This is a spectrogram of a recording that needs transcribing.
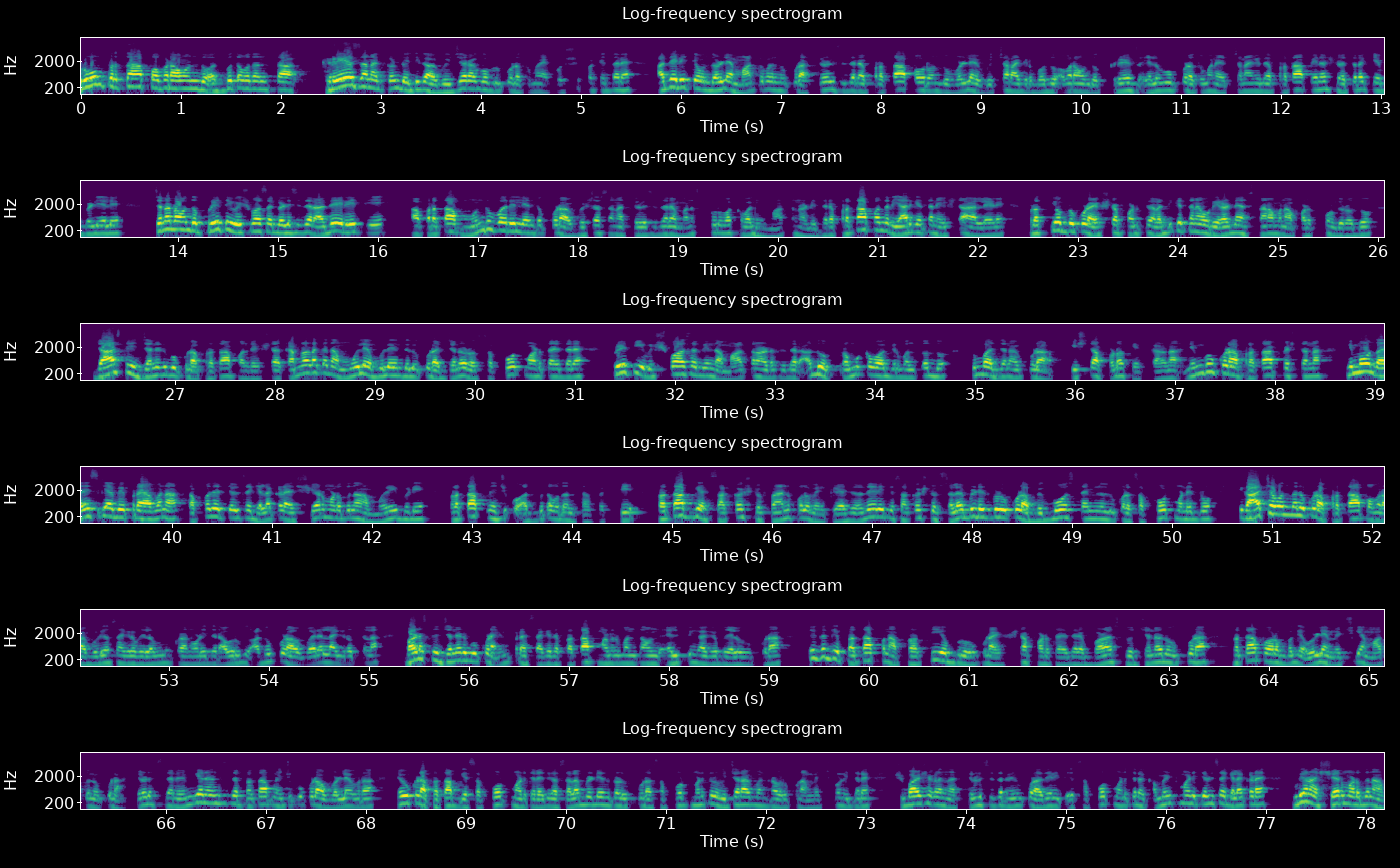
Drone Pratap ಅವರ ಒಂದು ಅದ್ಭುತವಾದಂತ craze ಅನ್ನ ಕಂಡು ಇದೀಗ ವಿಜಯರಾಘವ್ ಅವರು ಕೂಡ ತುಂಬಾನೇ ಖುಷಿ ಪಟ್ಟಿದ್ದಾರೆ ಅದೇ ರೀತಿ ಒಂದೊಳ್ಳೆ ಮಾತುಗಳನ್ನು ಕೂಡ ತಿಳಿಸಿದ್ದಾರೆ. ಪ್ರತಾಪ್ ಅವರ ಒಂದು ಒಳ್ಳೆ ವಿಚಾರ ಆಗಿರ್ಬೋದು, ಅವರ ಒಂದು ಕ್ರೇಜ್ ಎಲ್ಲವೂ ಕೂಡ ತುಂಬಾನೇ ಚೆನ್ನಾಗಿದೆ. ಪ್ರತಾಪ್ ಏನಷ್ಟು ಎತ್ತರಕ್ಕೆ ಬೆಳೆಯಲಿ, ಜನರ ಒಂದು ಪ್ರೀತಿ ವಿಶ್ವಾಸ ಗಳಿಸಿದ್ದಾರೆ. ಅದೇ ರೀತಿ ಆ ಪ್ರತಾಪ್ ಮುಂದುವರಿಲಿ ಅಂತ ಕೂಡ ವಿಶ್ವಾಸನ ತಿಳಿಸಿದರೆ, ಮನಸ್ಪೂರ್ವಕವಾಗಿ ಮಾತನಾಡಿದ್ದಾರೆ ಪ್ರತಾಪ್ ಅಂದ್ರೆ ಯಾರಿಗೆ ತಾನೇ ಇಷ್ಟ ಅಲ್ಲ ಹೇಳಿ, ಪ್ರತಿಯೊಬ್ರು ಕೂಡ ಇಷ್ಟ ಪಡ್ತಿದ್ದಾರೆ ಅದಕ್ಕೆ ತಾನೇ ಅವ್ರು ಎರಡನೇ ಸ್ಥಾನವನ್ನ ಪಡೆದುಕೊಂಡಿರೋದು ಜಾಸ್ತಿ ಜನರಿಗೂ ಕೂಡ ಪ್ರತಾಪ್ ಅಂದ್ರೆ ಇಷ್ಟ. ಕರ್ನಾಟಕದ ಮೂಲೆ ಮೂಲೆಯಿಂದಲೂ ಕೂಡ ಜನರು ಸಪೋರ್ಟ್ ಮಾಡ್ತಾ ಇದ್ದಾರೆ, ಪ್ರೀತಿ, ವಿಶ್ವಾಸದಿಂದ ಮಾತನಾಡಿಸಿದ್ದಾರೆ. ಅದು ಪ್ರಮುಖವಾಗಿರುವಂತದ್ದು ತುಂಬಾ ಜನ ಕೂಡ ಇಷ್ಟ ಪಡೋಕೆ ಕಾರಣ. ನಿಮ್ಗೂ ಕೂಡ ಪ್ರತಾಪ್ ಇಷ್ಟನ? ನಿಮ್ಮ ಒಂದು ಅನಿಸಿಕೆ ಅಭಿಪ್ರಾಯವನ್ನ ತಪ್ಪದೇ ತಿಳಿಸಿ ಎಲ್ಲ ಕಡೆ ಶೇರ್ ಮಾಡೋದನ್ನ ಮರಿಬಿಡಿ. ಪ್ರತಾಪ್ ನಿಜಕ್ಕೂ ಅದ್ಭುತವಾದಂತಹ ವ್ಯಕ್ತಿ. ಪ್ರತಾಪ್ಗೆ ಸಾಕಷ್ಟು ಫ್ಯಾನ್ ಫಾಲೋವಿಂಗ್ ಕ್ರಿಯೇಷನ್ ಅದೇ ರೀತಿ ಸಾಕಷ್ಟು ಸೆಲೆಬ್ರಿಟೀಸ್ಗಳು ಕೂಡ ಬಿಗ್ ಬಾಸ್ ಟೈಮ್ ನಲ್ಲೂ ಕೂಡ ಸಪೋರ್ಟ್ ಮಾಡಿದ್ರು. ಈಗ ಆಚೆ ಬಂದಲ್ಲೂ ಕೂಡ ಪ್ರತಾಪ್ ಅವರ ವಿಡಿಯೋಸ್ ಆಗಿರೋದು ಎಲ್ಲವನ್ನೂ ಕೂಡ ನೋಡಿದ್ದಾರೆ. ಅವ್ರಿಗೂ ಅದು ಕೂಡ ವೈರಲ್ ಆಗಿರುತ್ತಲ್ಲ. ಬಹಳಷ್ಟು ಜನರಿಗೂ ಕೂಡ ಇಂಪ್ರೆಸ್ ಆಗಿದೆ. ಪ್ರತಾಪ್ ಮಾಡಿರುವಂತಹ ಒಂದು ಹೆಲ್ಪಿಂಗ್ ಆಗಿರ್ಬೋದು ಎಲ್ಲವೂ ಕೂಡ. ಸೊ ಹೀಗಾಗಿ ಪ್ರತಾಪ್ನ ಪ್ರತಿಯೊಬ್ಬರು ಕೂಡ ಇಷ್ಟಪಡ್ತಾ ಇದ್ದಾರೆ. ಬಹಳಷ್ಟು ಜನರು ಕೂಡ ಪ್ರತಾಪ್ ಅವರ ಬಗ್ಗೆ ಒಳ್ಳೆ ಮೆಚ್ಚುಗೆ ಮಾತನ್ನು ಕೂಡ ತಿಳಿಸಿದ್ದಾರೆ. ನಿಮ್ಗೆ ಅನಿಸುತ್ತೆ? ಪ್ರತಾಪ್ ನಿಜಕ್ಕೂ ಕೂಡ ಒಳ್ಳೆಯವರ? ನೀವು ಕೂಡ ಪ್ರತಾಪ್ಗೆ ಸಪೋರ್ಟ್ ಮಾಡ್ತಾರೆ? ಇದೀಗ ಸೆಲೆಬ್ರಿಟೀಸ್ಗಳು ಕೂಡ ಸಪೋರ್ಟ್ ಮಾಡ್ತಿರೋ ಬಂದ್ರೆ ಅವರು ಕೂಡ ಮೆಚ್ಚಿಕೊಂಡಿದ್ದಾರೆ ಶುಭಾಶಯಗಳನ್ನ ತಿಳಿಸಿದ್ರೆ ನೀವು ಕೂಡ ಅದೇ ರೀತಿ ಸಪೋರ್ಟ್ ಮಾಡ್ತೀರಾ? ಕಮೆಂಟ್ ಮಾಡಿ ತಿಳಿಸಿ ಎಲ್ಲ ಕಡೆ ವಿಡಿಯೋನ ಶೇರ್ ಮಾಡೋದನ್ನ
